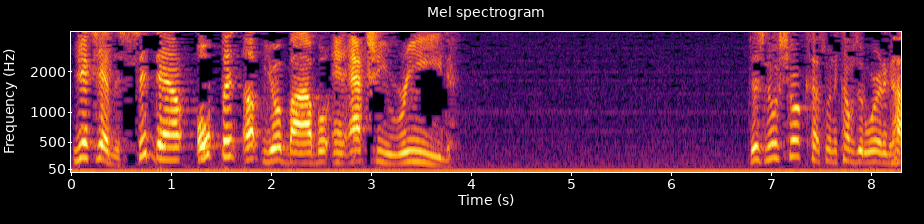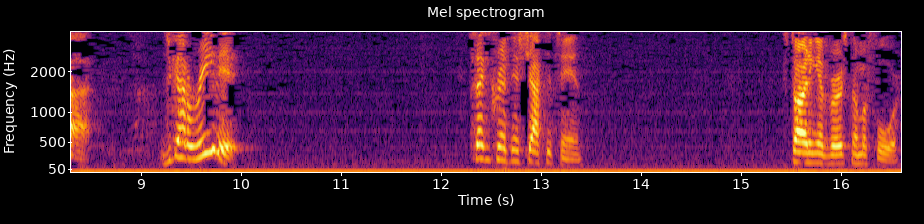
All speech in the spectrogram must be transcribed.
You actually have to sit down, open up your Bible, and actually read. There's no shortcuts when it comes to the Word of God. You got to read it. 2 Corinthians chapter 10, starting at verse number 4.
